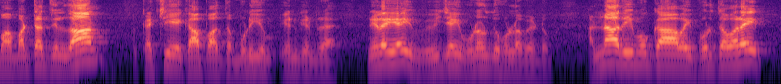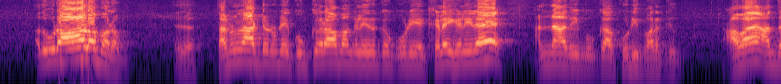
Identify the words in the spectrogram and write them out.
ம மட்டத்தில் தான் கட்சியை காப்பாற்ற முடியும் என்கின்ற நிலையை விஜய் உணர்ந்து கொள்ள வேண்டும். அதிமுகவை பொறுத்தவரை அது ஒரு ஆலமரம். இது தமிழ்நாட்டினுடைய குக்கிராமங்கள் இருக்கக்கூடிய கிளைகளிலே அதிமுக கொடி பறக்குது. அவன் அந்த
